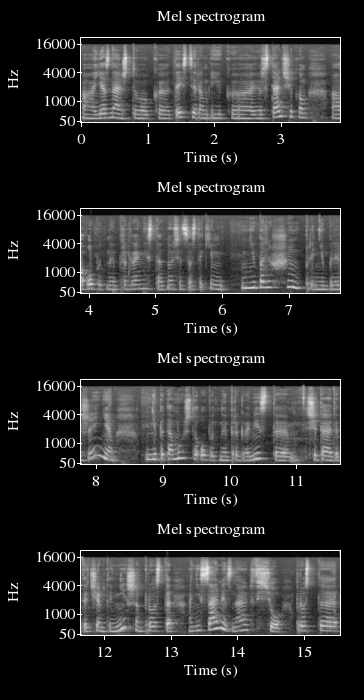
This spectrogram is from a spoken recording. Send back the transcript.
А, я знаю, что к тестерам и к верстальщикам а, опытные программисты относятся с таким небольшим пренебрежением, не потому, что опытные программисты считают это чем-то нишем, просто они сами знают все. Просто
